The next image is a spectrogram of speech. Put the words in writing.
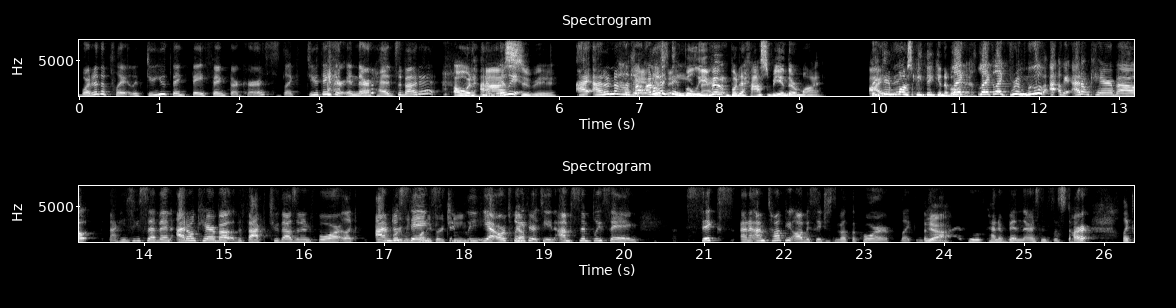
what are the play? Like, do you think they think they're cursed? Like, do you think they're in their heads about it? Oh, it has really- to be. I I don't know how. Okay, they I don't think they believe right? it, but it has to be in their mind. Like, I they think- must be thinking about like it. like like like remove okay i don't care about 1967 i don't care about the fact 2004 like i'm just saying simply yeah or 2013 i'm simply saying six and i'm talking obviously just about the core like the Yeah. five who've kind of been there since the start like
